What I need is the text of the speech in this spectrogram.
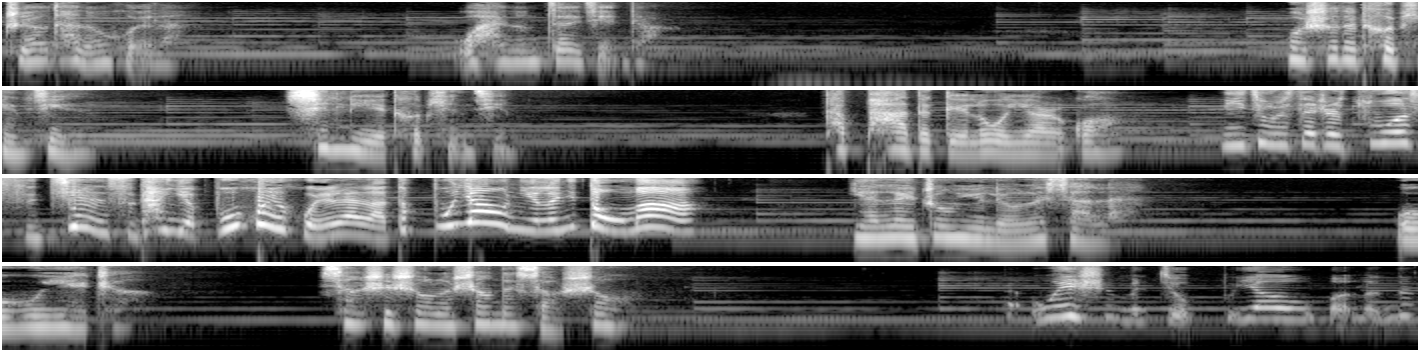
只要他能回来，我还能再捡点我说的特平静，心里也特平静。他啪的给了我一耳光，你就是在这作死贱死，他也不会回来了，他不要你了，你懂吗？眼泪终于流了下来。我呜咽着，像是受了伤的小兽。他为什么就不要我了呢？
